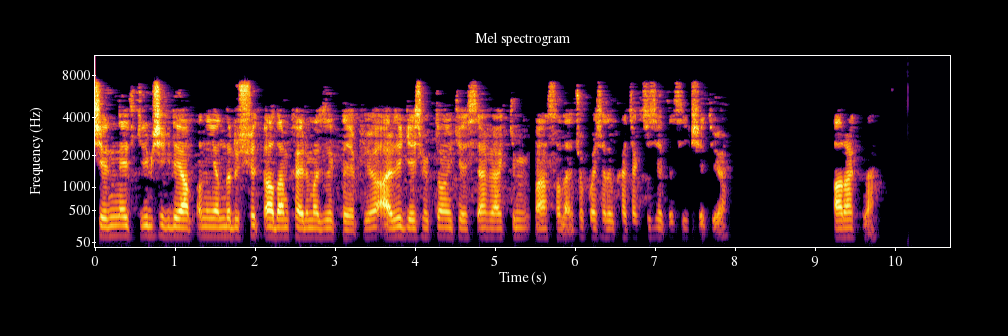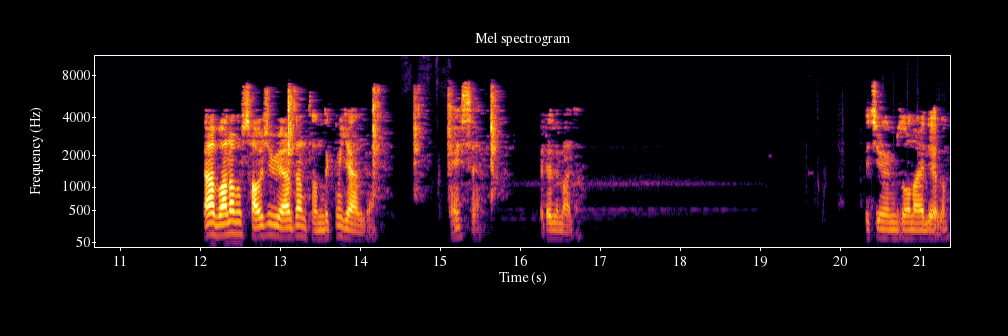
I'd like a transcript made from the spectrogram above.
İş yerini etkili bir şekilde yapmanın yanında rüşvet ve adam kayırmacılık da yapıyor. Ayrıca geçmekte olan ülke silah ve hakim masalarını çok başarılı bir kaçakçı çetesi işletiyor. Arakla. Ya bana bu savcı bir yerden tanıdık mı geldi? Neyse. Verelim hadi. Seçimimizi onaylayalım.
